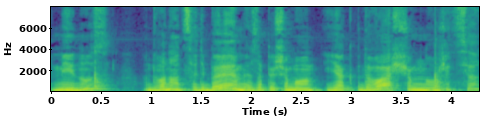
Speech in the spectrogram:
Мінус 12b ми запишемо як 2, що множиться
